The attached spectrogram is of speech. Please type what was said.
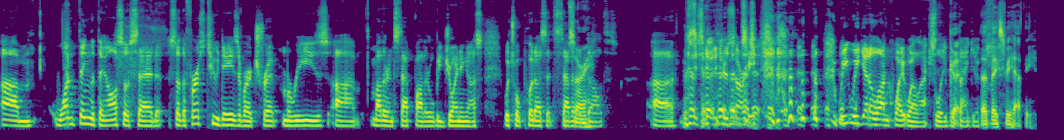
Um, one thing that they also said: so the first two days of our trip, Marie's uh, mother and stepfather will be joining us, which will put us at seven Sorry. adults. Uh, you're sorry. we we get along quite well, actually. But Good. thank you. That makes me happy.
